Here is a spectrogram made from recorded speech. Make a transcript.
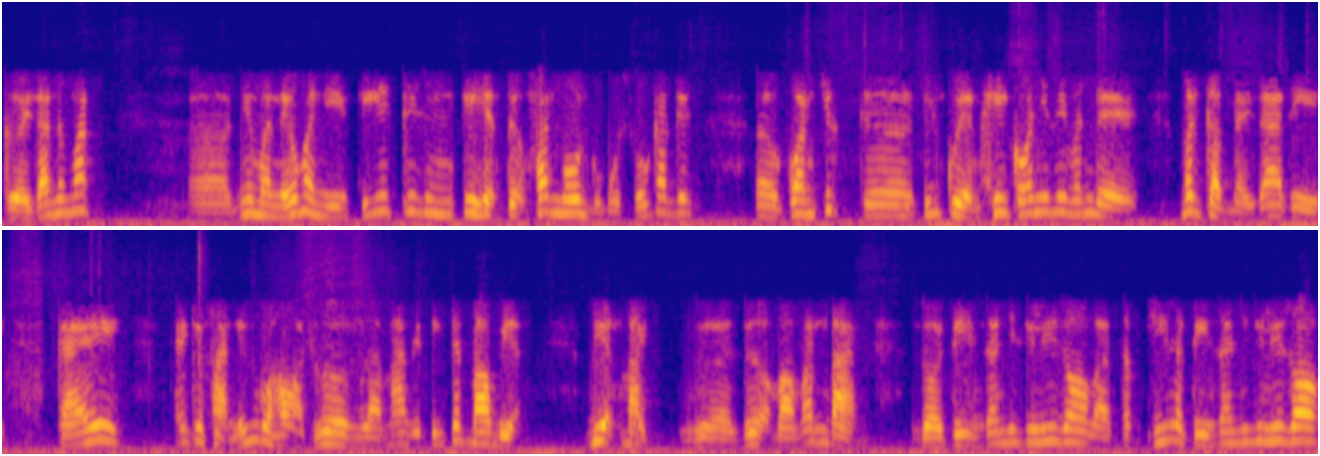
cười ra nước mắt. Uh, nhưng mà nếu mà nhìn kỹ cái cái hiện tượng phát ngôn của một số các cái uh, quan chức uh, chính quyền khi có những cái vấn đề bất cập nảy ra thì cái cái cái phản ứng của họ thường là mang cái tính chất bao biện biện bạch dựa, dựa vào văn bản rồi tìm ra những cái lý do và thậm chí là tìm ra những cái lý do.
